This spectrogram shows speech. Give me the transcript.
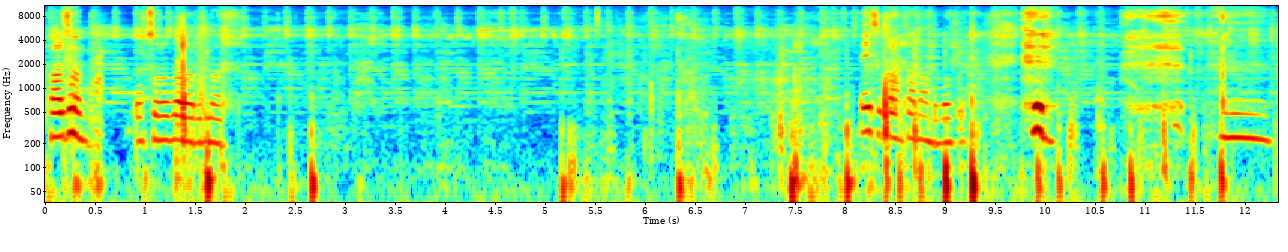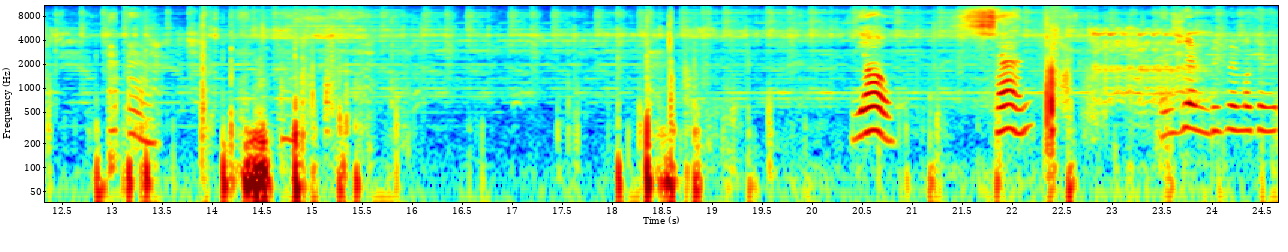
Pardon. O sırada arılar. Neyse kahramandı boş ver. Ya sen Endişelerin düşme makine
